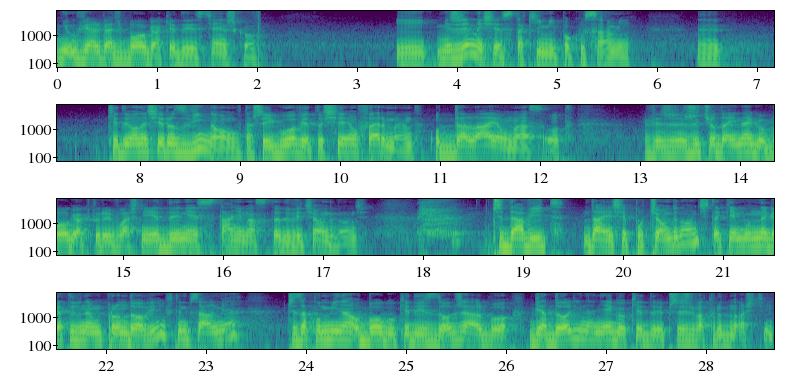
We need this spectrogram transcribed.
nie uwielbiać Boga, kiedy jest ciężko. I mierzymy się z takimi pokusami. Y, kiedy one się rozwiną w naszej głowie, to sieją ferment, oddalają nas od wierzę, życiodajnego Boga, który właśnie jedynie jest w stanie nas wtedy wyciągnąć. Czy Dawid daje się pociągnąć takiemu negatywnemu prądowi w tym psalmie? Czy zapomina o Bogu, kiedy jest dobrze, albo biadoli na Niego, kiedy przeżywa trudności?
